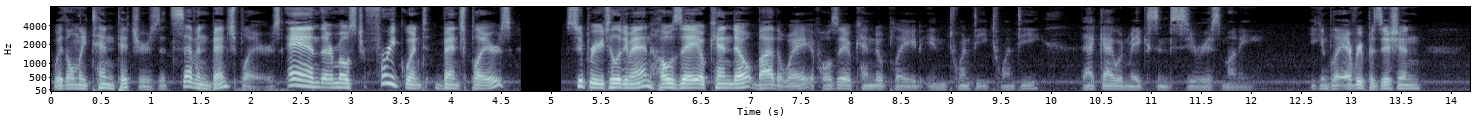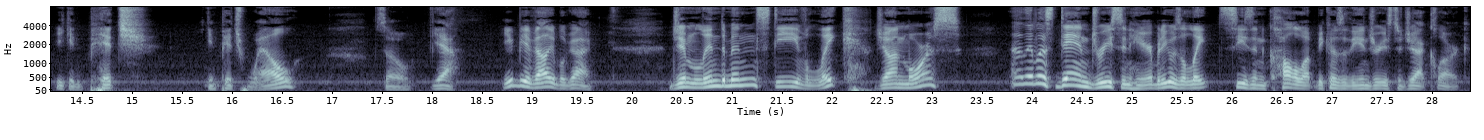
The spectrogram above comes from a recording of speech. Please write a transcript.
with only 10 pitchers. It's seven bench players, and their most frequent bench players. Super utility man Jose Oquendo. By the way, if Jose Oquendo played in 2020, that guy would make some serious money. He can play every position. He can pitch. He can pitch well. So, yeah, he'd be a valuable guy. Jim Lindeman, Steve Lake, John Morris, uh, they list Dan Driessen here, but he was a late season call up because of the injuries to Jack Clark.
